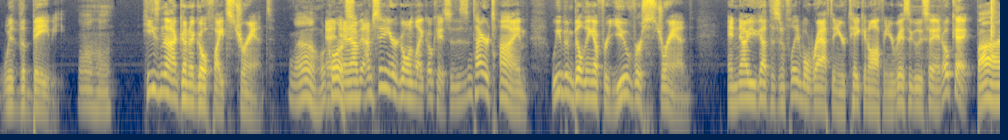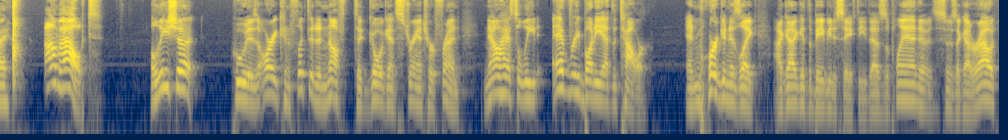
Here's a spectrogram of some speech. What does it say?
with the baby. Mm-hmm. He's not going to go fight Strand. No, of And- course. And, I'm, I'm sitting here going like, okay, so this entire time we've been building up for you versus Strand, and now you got this inflatable raft and you're taking off, and you're basically saying, okay, Bye. I'm out. Alicia, who is already conflicted enough to go against Strand, her friend, now has to lead everybody at the tower. And Morgan is like, I gotta get the baby to safety. That was the plan. As soon as I got her out,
